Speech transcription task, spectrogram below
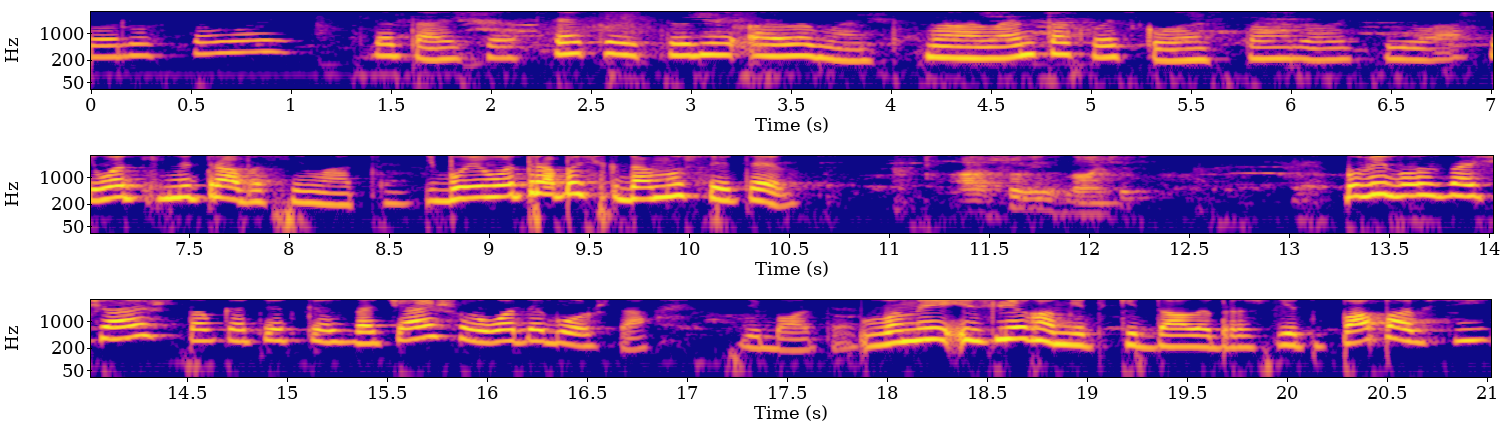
Використовують для. Це культурний елемент. В елементах військового старого тіла. Його не треба знімати, бо його треба завжди носити. А що він значить? Бо він означає, що там картинка означає, що його не можна знімати. Вони із лігами такі дали браслет. Папа всі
